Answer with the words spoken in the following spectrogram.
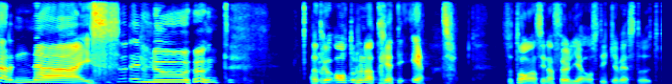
där är det nice, det är lugnt. Jag tror 1831 så tar han sina följare och sticker västerut.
